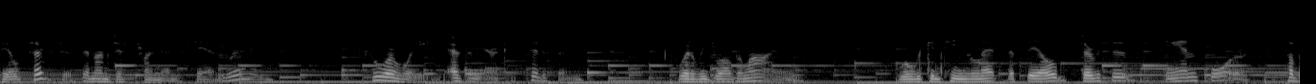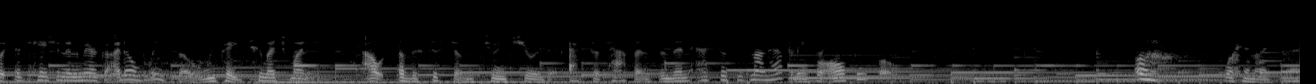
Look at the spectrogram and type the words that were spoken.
failed services. And I'm just trying to understand really, who are we as American citizens? Where do we draw the line? Will we continue to let the failed services stand for public education in America? I don't believe so. We pay too much money out of the system to ensure that access happens, and then access is not happening for all people. Oh, what can I say?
